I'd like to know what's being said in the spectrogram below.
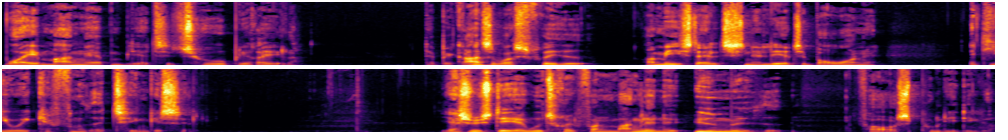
hvoraf mange af dem bliver til tåbelige regler, der begrænser vores frihed, og mest alt signalerer til borgerne, at de jo ikke kan finde ud af at tænke selv. Jeg synes, det er udtryk for en manglende ydmyghed fra os politikere.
